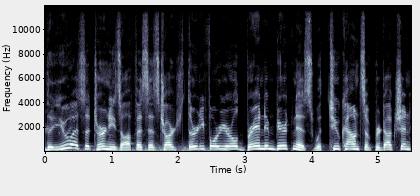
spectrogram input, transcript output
The U.S. Attorney's Office has charged 34-year-old Brandon Bjorkness with two counts of production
